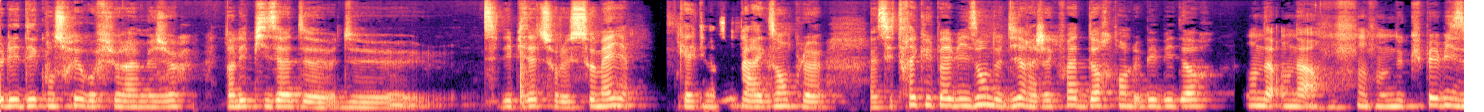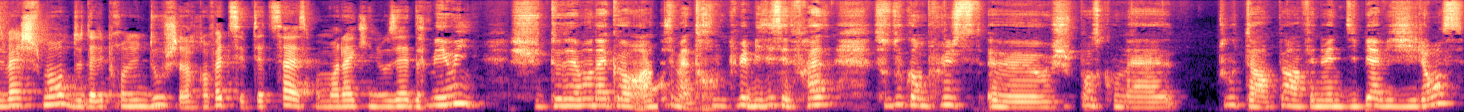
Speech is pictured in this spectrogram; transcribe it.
les déconstruire au fur et à mesure. Dans l'épisode de, c'est l'épisode sur le sommeil Quelqu'un dit par exemple, euh, c'est très culpabilisant de dire à chaque fois dors quand le bébé dort. On a, on a, on culpabilise vachement d'aller prendre une douche, alors qu'en fait c'est peut-être ça à ce moment-là qui nous aide. Mais oui, je suis totalement d'accord. Moi, ça m'a trop culpabilisé cette phrase, surtout qu'en plus, euh, je pense qu'on a tout un peu un phénomène d'hypervigilance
